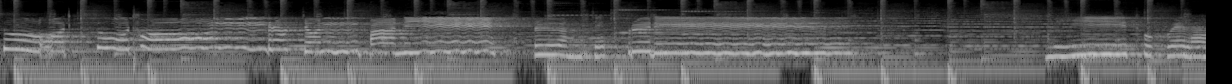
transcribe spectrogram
สู้อดสู้ทน รักจนป่านี้ เรื่องเจ็บหรือดี มีทุกเวลา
